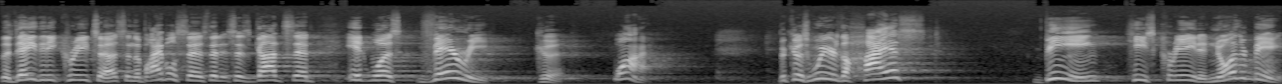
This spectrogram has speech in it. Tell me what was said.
the day that He creates us. And the Bible says that it says God said it was very good. Why? Because we are the highest being He's created. No other being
